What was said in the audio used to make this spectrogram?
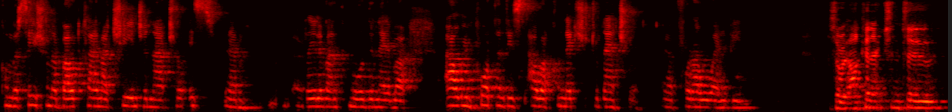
conversation about climate change and nature is um, relevant more than ever, how important is our connection to nature uh, for our well-being? Sorry, our connection to?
